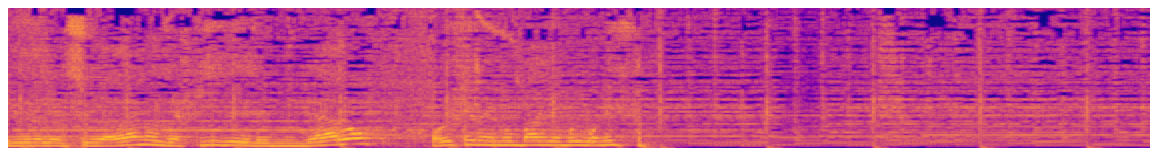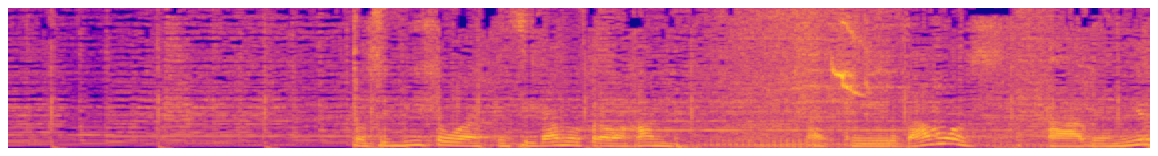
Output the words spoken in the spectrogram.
y de los ciudadanos de aquí del emigrado, hoy tienen un baño muy bonito. Los invito a que sigamos trabajando, a que vamos a venir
